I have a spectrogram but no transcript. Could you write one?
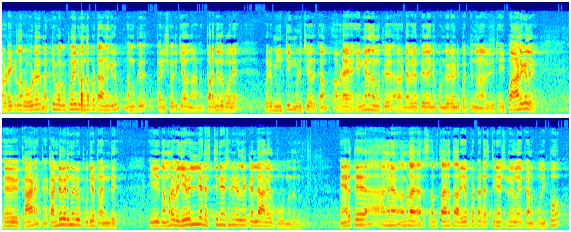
അവിടേക്കുള്ള റോഡ് മറ്റു വകുപ്പുമായി ബന്ധപ്പെട്ടാണെങ്കിലും നമുക്ക് പരിശോധിക്കാവുന്നതാണ്. പറഞ്ഞതുപോലെ ഒരു മീറ്റിംഗ് വിളിച്ചു ചേർക്കാം. അവിടെ എങ്ങനെ നമുക്ക് ഡെവലപ്പ് ചെയ്ത് അതിനെ കൊണ്ടുവരാൻ വേണ്ടി പറ്റും എന്നാണ് ആലോചിക്കുക ഇപ്പോൾ ആളുകൾ കണ്ടുവരുന്ന ഒരു പുതിയ ട്രെൻഡ് ഈ നമ്മളെ വലിയ വലിയ ഡെസ്റ്റിനേഷനുകളിലേക്കല്ല ആളുകൾ പോകുന്നത് നേരത്തെ അങ്ങനെ നമ്മളെ സംസ്ഥാനത്ത് അറിയപ്പെട്ട ഡെസ്റ്റിനേഷനുകളിലേക്കാണ് പോകുന്നത്. ഇപ്പോൾ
